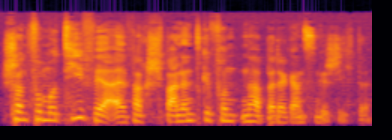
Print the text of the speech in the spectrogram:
schon vom Motiv her einfach spannend gefunden habe bei der ganzen Geschichte.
